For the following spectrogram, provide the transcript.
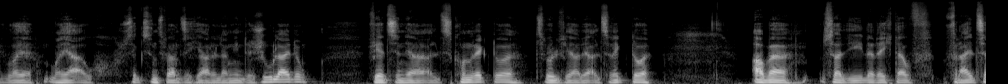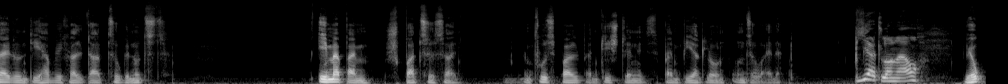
Ich war ja, war ja auch 26 Jahre lang in der Schulleitung, 14 Jahre als Konrektor, 12 Jahre als Rektor. Aber es hat jeder Recht auf Freizeit und die habe ich halt dazu genutzt, immer beim Sport zu sein. Beim Fußball, beim Tischtennis, beim Biathlon und so weiter. Biathlon auch? Jo.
